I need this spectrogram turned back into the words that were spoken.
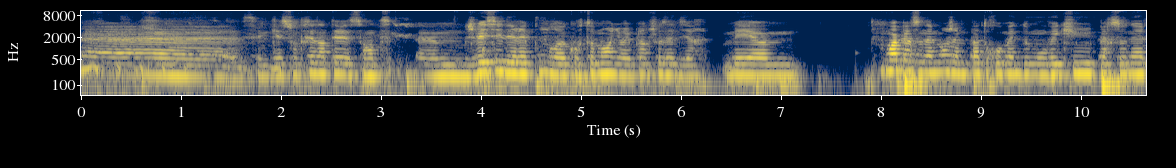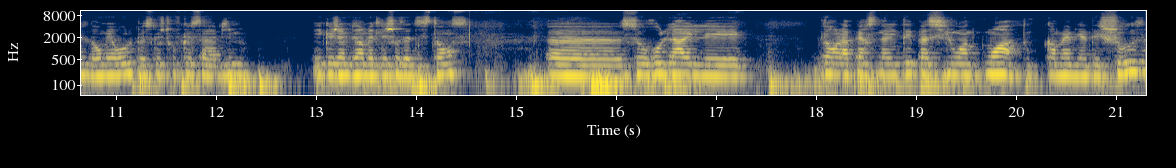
Euh, C'est une question très intéressante. Euh, je vais essayer d'y répondre courtement, il y aurait plein de choses à dire. Mais euh, moi, personnellement, j'aime pas trop mettre de mon vécu personnel dans mes rôles parce que je trouve que ça abîme et que j'aime bien mettre les choses à distance. Ce rôle-là, il est dans la personnalité pas si loin de moi, donc quand même, il y a des choses.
